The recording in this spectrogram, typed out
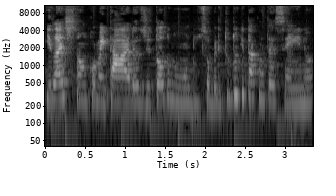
e lá estão comentários de todo mundo sobre tudo o que está acontecendo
